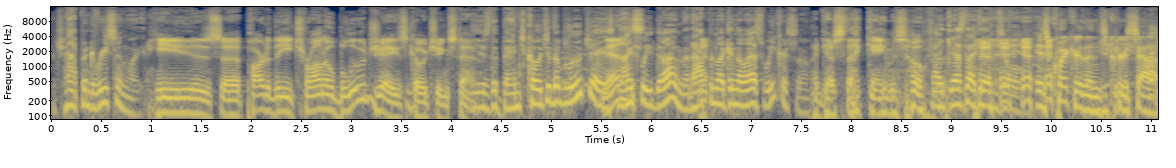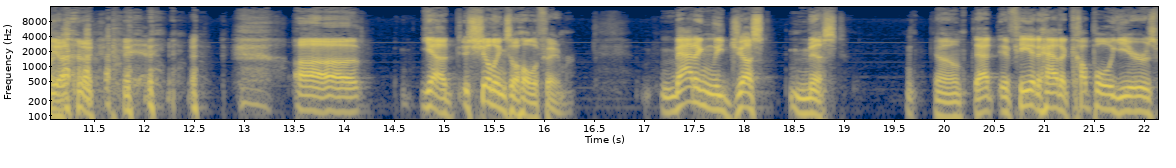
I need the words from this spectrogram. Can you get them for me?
which happened recently. He is uh, part of the Toronto Blue Jays coaching staff. He is the bench coach of the Blue Jays. Yeah. Nicely done. That happened like in the last week or so. I guess that game is over. I guess that game's over. Is quicker than career salary. Yeah. uh, yeah, Schilling's a Hall of Famer. Mattingly just missed. You know, that if he had had a couple years,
